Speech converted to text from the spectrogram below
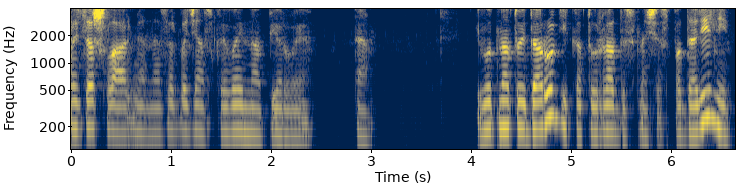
произошла армяно-азербайджанская война первая. Да. И вот на той дороге, которую радостно сейчас подарили,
